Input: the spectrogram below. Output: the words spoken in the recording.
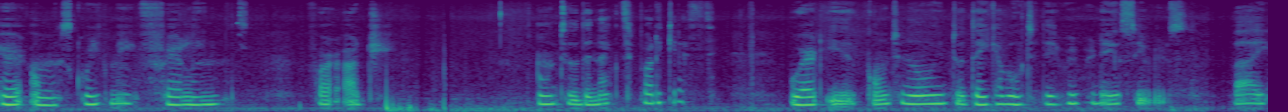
her own screaming feelings for Archie. On to the next podcast, where it continuing to take about the Riverdale series. Bye.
